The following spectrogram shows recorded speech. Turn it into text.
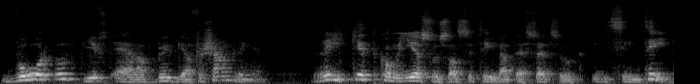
Vår uppgift är att bygga församlingen. Riket kommer Jesus att se till att det sätts upp i sin tid.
